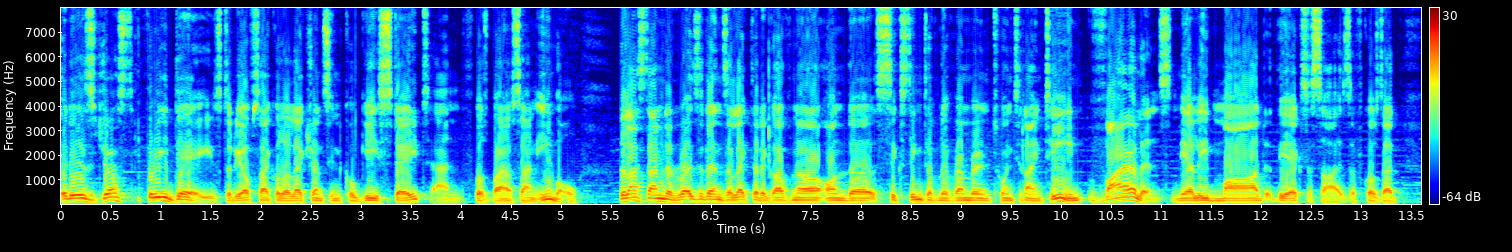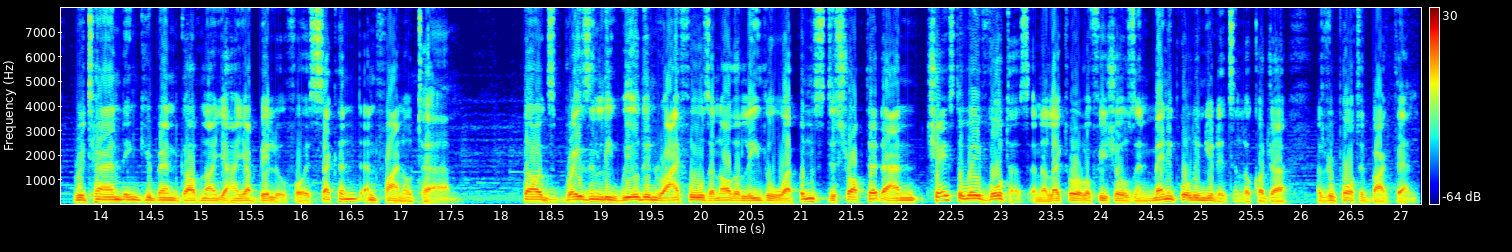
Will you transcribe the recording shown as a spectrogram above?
It is just three days to the off-cycle elections in Kogi State and, of course, Bayelsa and Imo. The last time that residents elected a governor on the 16th of November in 2019, violence nearly marred the exercise. Of course, that returned incumbent Governor Yahaya Bello for his second and final term. Thugs brazenly wielding rifles and other lethal weapons disrupted and chased away voters and electoral officials in many polling units in Lokoja, as reported back then.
